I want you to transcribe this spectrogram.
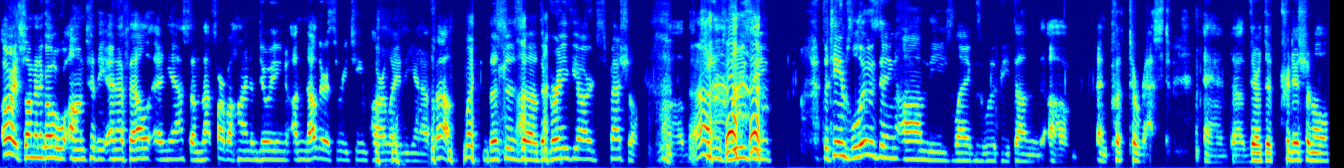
All right, so I'm going to go on to the NFL, and yes, I'm not far behind. I'm doing another three-team parlay in the NFL. Mike. This is uh, the graveyard special. Uh, the teams losing, the teams losing on these legs would be done um, and put to rest, and uh, they're the traditional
